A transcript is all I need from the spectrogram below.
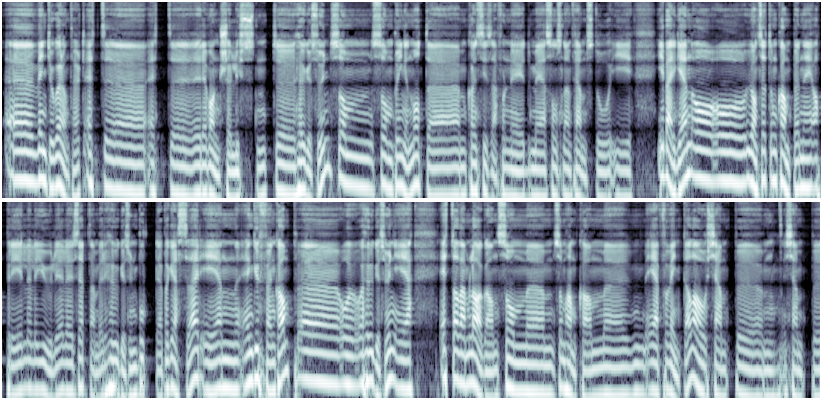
Eh, venter jo garantert et, eh, et eh, revansjelystent Haugesund, som, som, på ingen måte kan si seg fornøyd med sånn som de fremsto i, i, Bergen. Og, og, uansett om kampen er i april eller juli eller september, Haugesund borte på gresset der, er en, en guffen kamp. Og, og, Haugesund er et av de lagene som, som HamKam er forventa å kjempe, kjempe,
